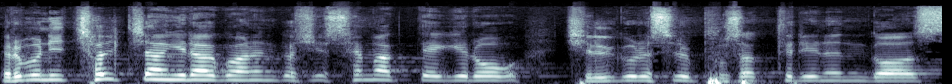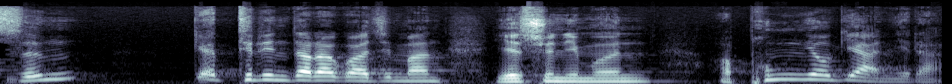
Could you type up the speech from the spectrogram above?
여러분 이 철장이라고 하는 것이 쇠막대기로 질그릇을 부서뜨리는 것은 깨뜨린다라고 하지만 예수님은 어, 폭력이 아니라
